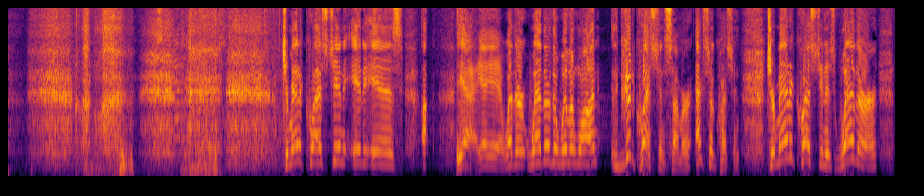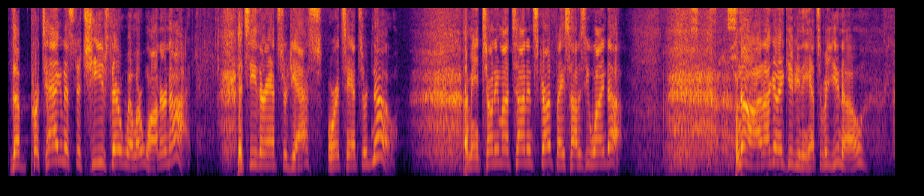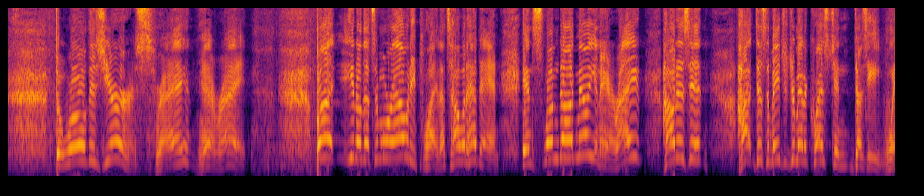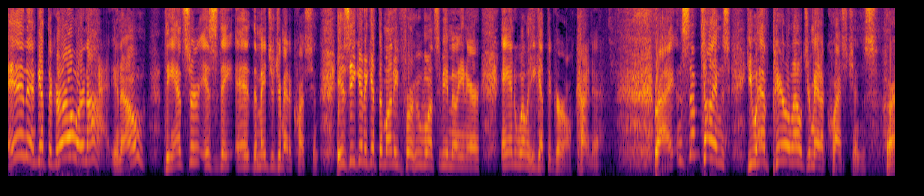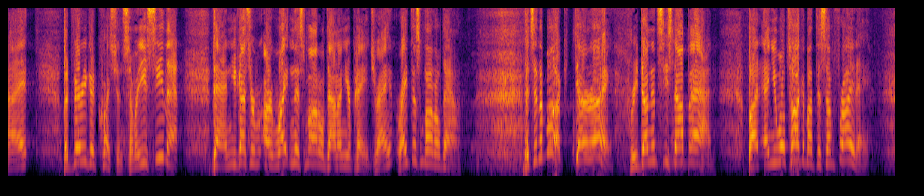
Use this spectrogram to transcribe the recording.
dramatic question. It is. Uh, yeah, yeah, yeah. Whether whether the will and want. Good question, Summer. Excellent question. Dramatic question is whether the protagonist achieves their will or want or not. It's either answered yes or it's answered no. I mean, Tony Montana and Scarface, how does he wind up? No, I'm not going to give you the answer, but you know. The world is yours, right? Yeah, right. But, you know, that's a morality play. That's how it had to end. In Slumdog Millionaire, right? How does it, how, does the major dramatic question, does he win and get the girl or not? You know? The answer is the, uh, the major dramatic question. Is he going to get the money for Who Wants to Be a Millionaire and will he get the girl? Kind of right? And sometimes you have parallel dramatic questions, all right? But very good question, Summer. You see that? Then you guys are, are writing this model down on your page, right? Write this model down. It's in the book. All right. Redundancy's not bad. But and you will talk about this on Friday.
